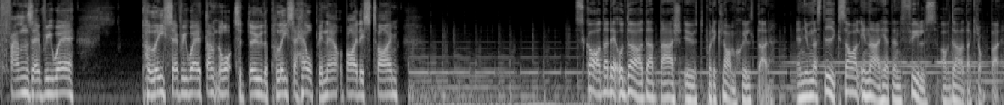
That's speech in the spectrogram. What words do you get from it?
Fans everywhere, police everywhere. Don't know what to do. The police are helping out by this time. Skadade och döda bärs ut på reklamskyltar. En gymnastiksal i närheten fylls av döda kroppar.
